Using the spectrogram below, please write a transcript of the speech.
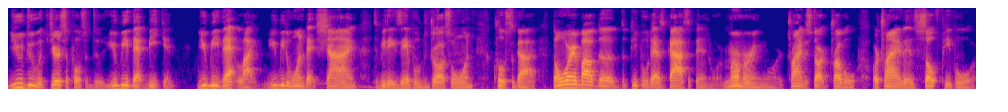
You do what you're supposed to do. You be that beacon. You be that light. You be the one that shine to be the example to draw someone close to God. Don't worry about the, the people that's gossiping or murmuring or trying to start trouble or trying to insult people or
